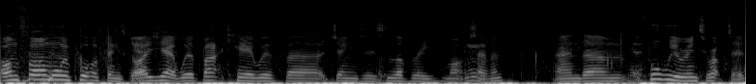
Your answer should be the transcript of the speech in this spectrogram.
On far more important things, guys. Yeah, we're back here with uh, James's lovely Mark Mm. Seven, and um, Yeah. before we were interrupted,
